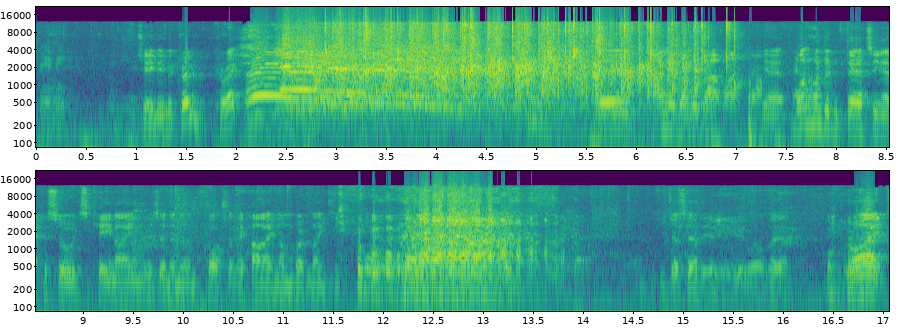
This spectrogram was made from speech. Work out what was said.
Jamie. Jamie McCrimmon, correct? I'm the one who got one. Yeah, 113 episodes. K9 was in an unfortunately high number, 94. if you just heard the interview, well, there. Right.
